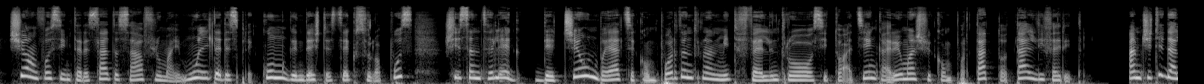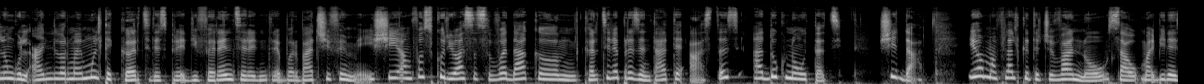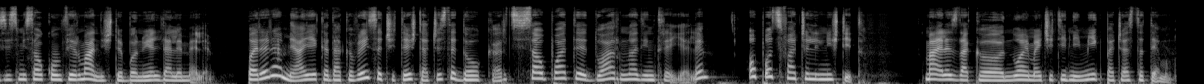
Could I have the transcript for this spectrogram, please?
și eu am fost interesată să aflu mai multe despre cum gândește sexul opus și să înțeleg de ce un băiat se comportă într-un anumit fel într-o situație în care eu m-aș fi comportat total diferit. Am citit de-a lungul anilor mai multe cărți despre diferențele dintre bărbați și femei și am fost curioasă să văd dacă cărțile prezentate astăzi aduc noutăți. Și da, eu am aflat câte ceva nou sau, mai bine zis, mi s-au confirmat niște bănuieli de ale mele. Părerea mea e că dacă vrei să citești aceste două cărți sau poate doar una dintre ele, o poți face liniștit. Mai ales dacă nu ai mai citit nimic pe această temă.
